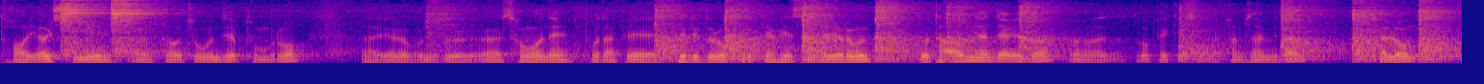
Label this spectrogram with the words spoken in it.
더 열심히 어, 더 좋은 제품으로 아, 여러분 그 어, 성원에 보답해 드리도록 그렇게 하겠습니다. 여러분 또 다음 현장에서 어, 또 뵙겠습니다. 감사합니다. 샬롬.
